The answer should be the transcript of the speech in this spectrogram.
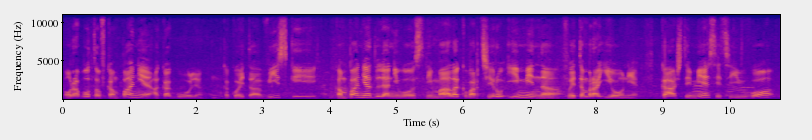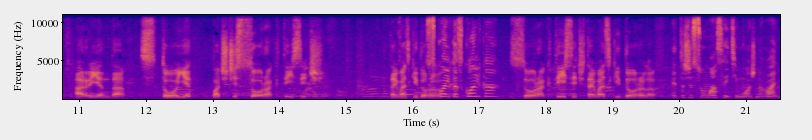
Он работал в компании алкоголя, какой-то виски. Компания для него снимала квартиру именно в этом районе. Каждый месяц его аренда стоит почти 40 тысяч тайваньских долларов. Сколько-сколько? 40 тысяч тайваньских долларов. Это же с ума сойти можно, Вань.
